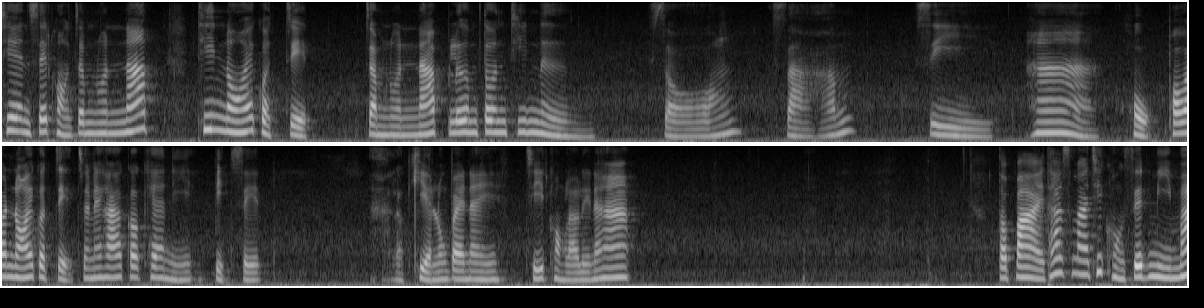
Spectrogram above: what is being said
เช่นเซตของจำนวนนับที่น้อยกว่า 7จำนวนนับเริ่มต้นที่ 1 2 3 4 5 6 เพราะว่าน้อยกว่า 7 ใช่ไหมคะ ก็แค่นี้ปิดเซตเราเขียนลงไปในชีตของเราเลยนะฮะ ต่อไปถ้าสมาชิกของเซตมีม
